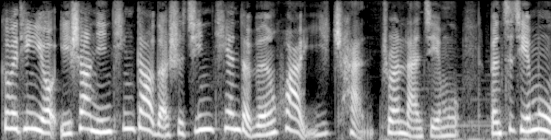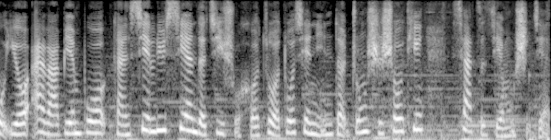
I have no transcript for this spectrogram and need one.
各位听友，以上您听到的是今天的文化遗产专栏节目。本次节目由爱娃编播，感谢绿线的技术合作，多谢您的忠实收听。下次节目时间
